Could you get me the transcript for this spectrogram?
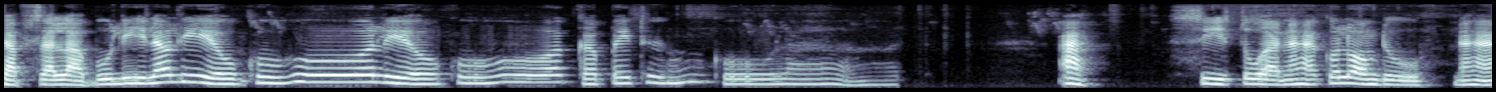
กับสระบุรีแล้วเลี้ยวคูเลี้ยวคูกลับไปถึงโคราชอะ สี่ตัวนะคะ ก็ลองดูนะคะ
